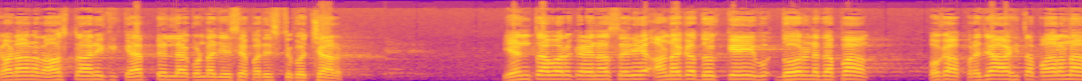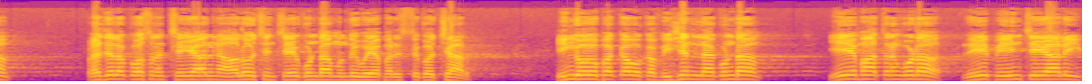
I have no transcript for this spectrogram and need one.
కడాన రాష్ట్రానికి క్యాపిటల్ లేకుండా చేసే పరిస్థితికి వచ్చారు. ఎంతవరకైనా సరే అణగదొక్కే ధోరణి తప్ప ఒక ప్రజాహిత పాలన ప్రజల కోసం చేయాలని ఆలోచన చేయకుండా ముందుకు పోయే పరిస్థితికి వచ్చారు. ఇంకొక పక్క ఒక విజన్ లేకుండా ఏ మాత్రం కూడా రేపు ఏం చేయాలి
